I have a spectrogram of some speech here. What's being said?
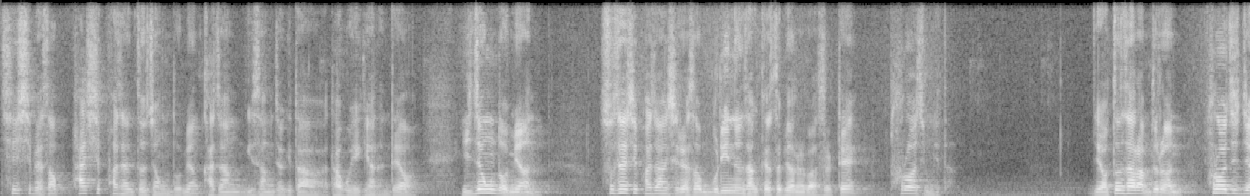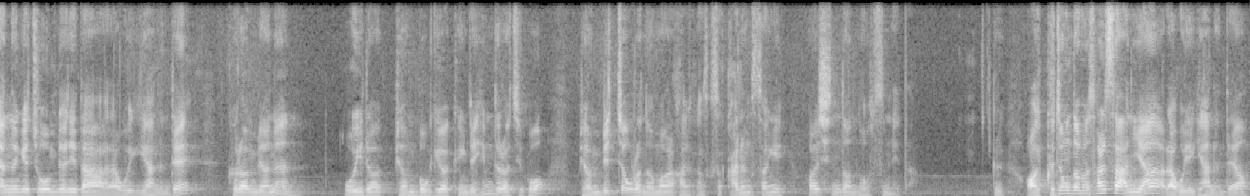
70에서 80% 정도면 가장 이상적이다라고 얘기하는데요. 이 정도면 수세식 화장실에서 물이 있는 상태에서 변을 봤을 때 풀어집니다. 어떤 사람들은 풀어지지 않는 게 좋은 변이다라고 얘기하는데 그런 변은 오히려 변 보기가 굉장히 힘들어지고 변비 쪽으로 넘어갈 가능성이 훨씬 더 높습니다. 그, 어, 그 정도면 설사 아니야? 라고 얘기하는데요.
